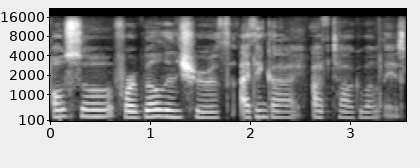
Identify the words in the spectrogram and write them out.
also for building truth, I think I, I've talked about this,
